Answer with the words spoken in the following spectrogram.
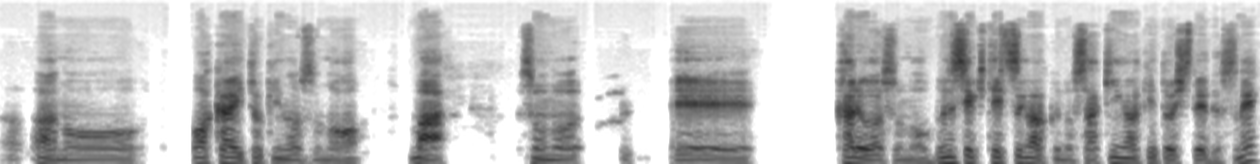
ああのー若い時のその、まあ、その、えー彼はその分析哲学の先駆けとしてですね、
